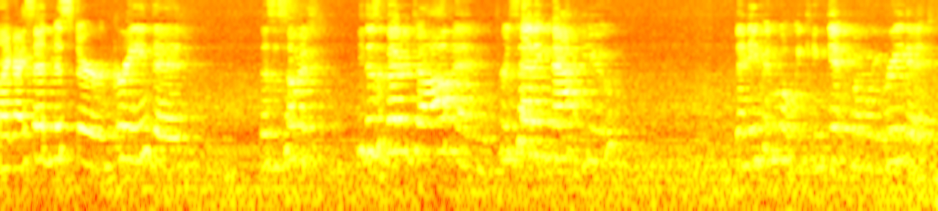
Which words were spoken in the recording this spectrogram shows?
Like I said, Mr. Green did does so much. He does a better job in presenting Matthew than even what we can get when we read it.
